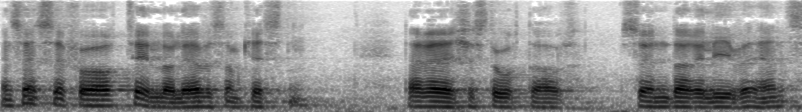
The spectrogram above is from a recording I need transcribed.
En syns en får til å leve som kristen. Der er ikke stort av synder i livet ens.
